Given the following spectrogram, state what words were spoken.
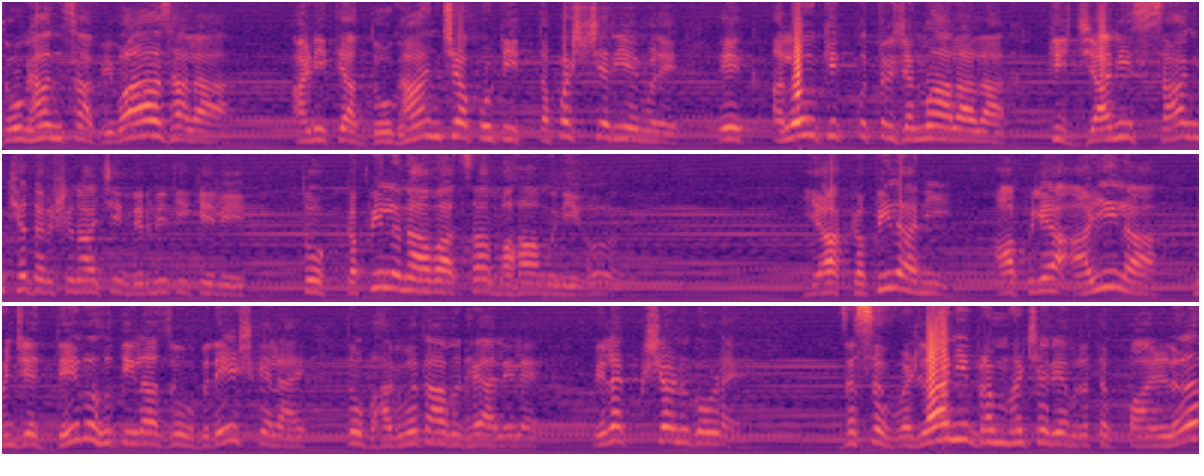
दोघांचा विवाह झाला आणि त्या दोघांच्या पोटी तपश्चर्येमुळे एक अलौकिक पुत्र जन्माला आला की ज्यांनी सांख्य दर्शनाची निर्मिती केली तो कपिल नावाचा महामुनी होय. या कपिलानी आपल्या आईला म्हणजे देवहूतीला जो उपदेश केलाय तो भागवतामध्ये आलेला आहे विलक्षण गोड आहे. जसं वडिलांनी ब्रह्मचर्य व्रत पाळलं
